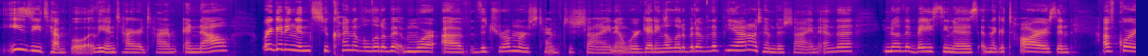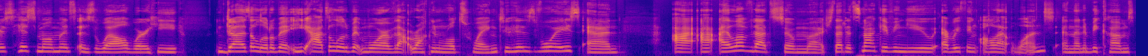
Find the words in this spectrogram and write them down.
easy tempo the entire time. And now we're getting into kind of a little bit more of the drummer's time to shine and we're getting a little bit of the piano time to shine and the you know the bassiness and the guitars and of course his moments as well where he does a little bit he adds a little bit more of that rock and roll twang to his voice and I, I, love that so much that it's not giving you everything all at once and then it becomes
